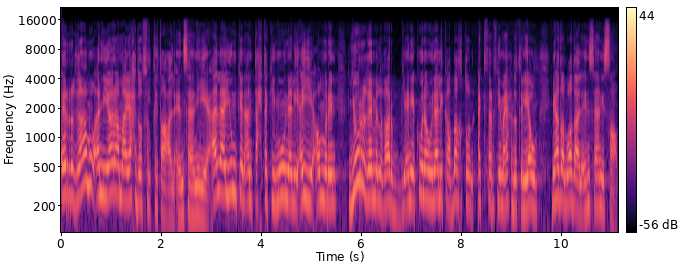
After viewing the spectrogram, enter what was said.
إرغام أن يرى ما يحدث في القطاع الإنساني. ألا يمكن أن تحتكمون لأي أمر يرغم الغرب لأن يكون هنالك ضغط أكثر فيما يحدث اليوم بهذا الوضع الإنساني الصعب؟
